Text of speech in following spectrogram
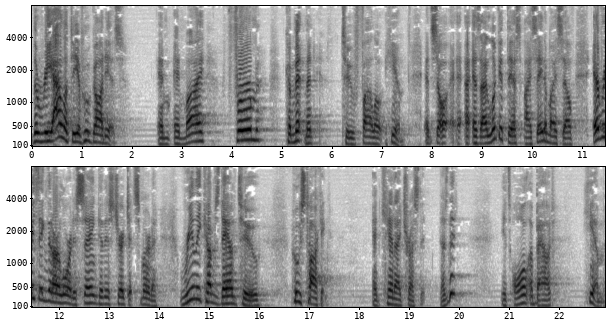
the reality of who God is. And, and my firm commitment to follow Him. And so as I look at this, I say to myself, everything that our Lord is saying to this church at Smyrna really comes down to who's talking and can I trust it? Doesn't it? It's all about Him.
